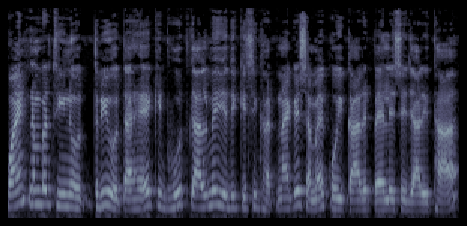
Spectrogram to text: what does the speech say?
point number three three होता है कि भूतकाल में यदि किसी घटना के समय कोई कार्य पहले से जारी था,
